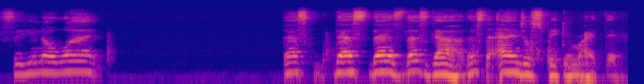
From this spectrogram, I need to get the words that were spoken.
See, you know what? That's that's that's that's God. That's the angel speaking right there.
